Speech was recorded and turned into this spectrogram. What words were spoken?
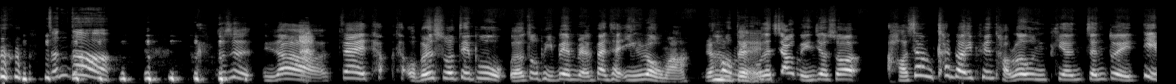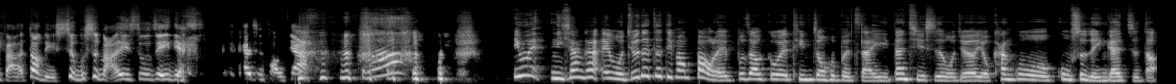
真的，就是你知道，在他他我不是说这部我的作品被人翻成英肉吗？然后美国的乡民就说，嗯、好像看到一篇讨论篇针对地法到底是不是玛丽苏这一点 开始吵架啊。因为你想想看，哎，我觉得这地方暴雷，不知道各位听众会不会在意。但其实我觉得有看过故事的应该知道，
